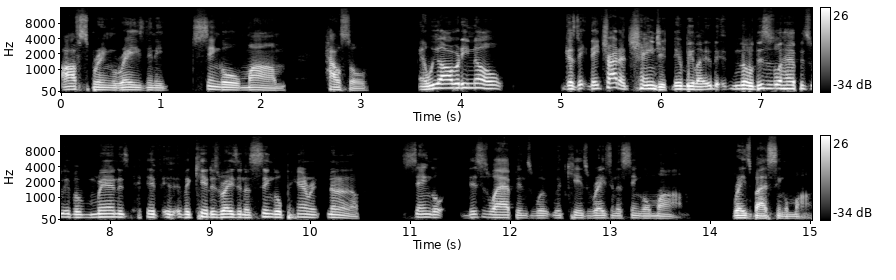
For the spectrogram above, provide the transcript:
offspring raised in a single mom household. And we already know because they, they try to change it. They'll be like, no, this is what happens if a man is if, if a kid is raising a single parent. No, no, no. Single, this is what happens with, with kids raising a single mom, raised by a single mom.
